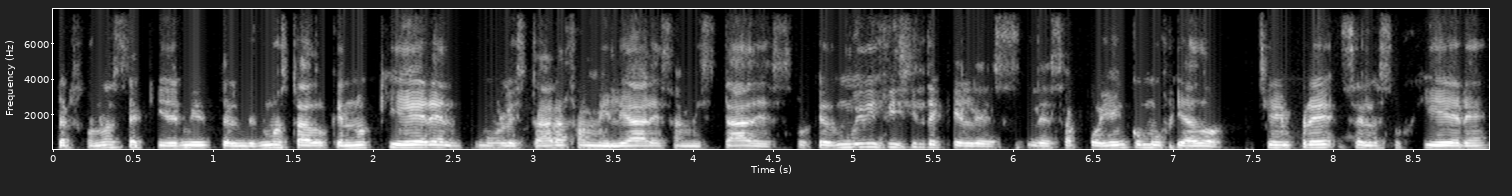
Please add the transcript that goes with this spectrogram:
personas de aquí de, del mismo estado que no quieren molestar a familiares, amistades, porque es muy difícil de que les, les apoyen como fiador, siempre se les sugiere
